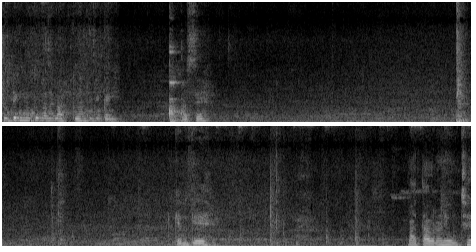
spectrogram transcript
શૂટિંગનું તો મને લાગતું નથી કે કંઈ હશે. કેમ કે વાતાવરણ એવું છે.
